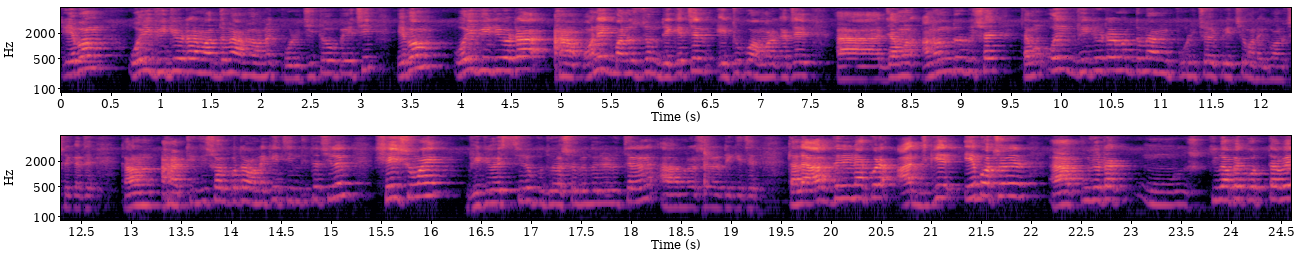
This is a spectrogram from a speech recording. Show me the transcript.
এবং ওই ভিডিওটার মাধ্যমে আমি অনেক পরিচিতও পেয়েছি এবং ওই ভিডিওটা অনেক মানুষজন দেখেছেন, এটুকু আমার কাছে যেমন আনন্দের বিষয়, তেমন ওই ভিডিওটার মাধ্যমে আমি পরিচয় পেয়েছি অনেক মানুষের কাছে। কারণ তিথি স্বল্পতা অনেকেই চিন্তিত ছিলেন, সেই সময় ভিডিও এসেছিল পুজো আসর বেঙ্গল ইউটিউব চ্যানেলে, আর আপনারা সেটা দেখেছেন। তাহলে আর দেরি না করে আজকে এবছরের পুজোটা কীভাবে করতে হবে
